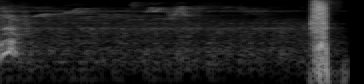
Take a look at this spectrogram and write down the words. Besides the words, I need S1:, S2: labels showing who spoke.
S1: Ugh.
